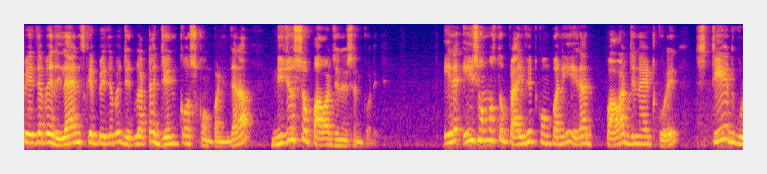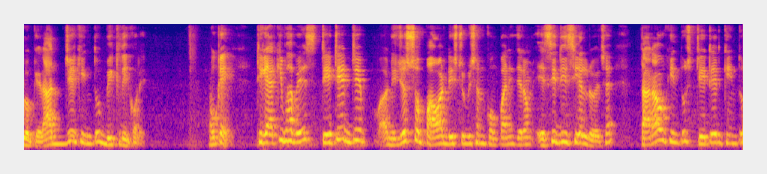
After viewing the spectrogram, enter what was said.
পেয়ে যাবে রিলায়েন্সকে পেয়ে যাবে, যেগুলো একটা জেনকস কোম্পানি যারা নিজস্ব পাওয়ার জেনারেশন করে। এরা, এই সমস্ত প্রাইভেট কোম্পানি এরা পাওয়ার জেনারেট করে স্টেটগুলোকে রাজ্যে কিন্তু বিক্রি করে। ওকে ঠিক একইভাবে স্টেটের যে নিজস্ব পাওয়ার ডিস্ট্রিবিউশন কোম্পানি যেরকম এসিডিসিএল রয়েছে, তারাও কিন্তু স্টেটের কিন্তু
